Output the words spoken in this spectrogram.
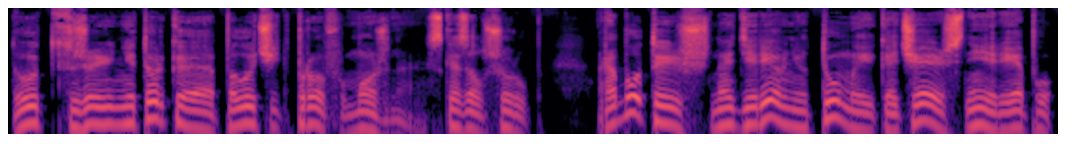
«Тут же не только получить профу можно», — сказал Шуруп. «Работаешь на деревню Тумы и качаешь с ней репу.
